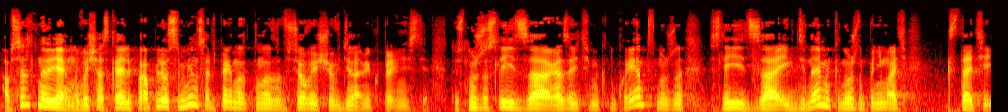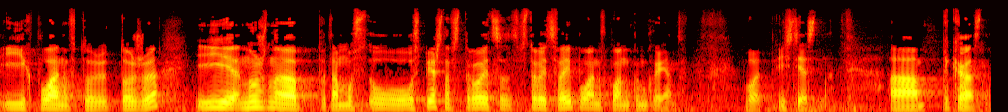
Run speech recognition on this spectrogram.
Абсолютно верно. Вы сейчас сказали про плюс и минус, а теперь надо, надо все еще в динамику перенести. То есть нужно следить за развитием конкурентов, нужно следить за их динамикой, нужно понимать, кстати, и их планов тоже. И нужно там, успешно встроиться, встроить свои планы в план конкурентов. Вот, естественно. А, прекрасно.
